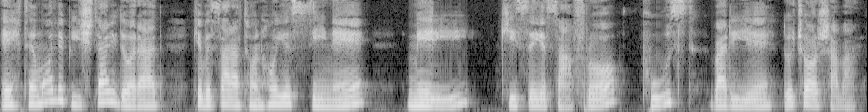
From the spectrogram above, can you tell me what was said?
احتمال بیشتری دارد که به سرطان های سینه، مری، کیسه صفرا، پوست و ریه دچار شوند.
